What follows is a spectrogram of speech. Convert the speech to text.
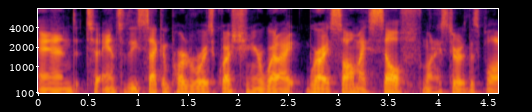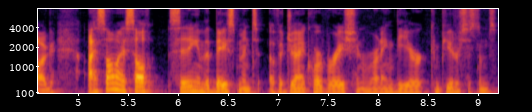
And to answer the second part of Roy's question here, where I where I saw myself when I started this blog, I saw myself sitting in the basement of a giant corporation running their computer systems.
